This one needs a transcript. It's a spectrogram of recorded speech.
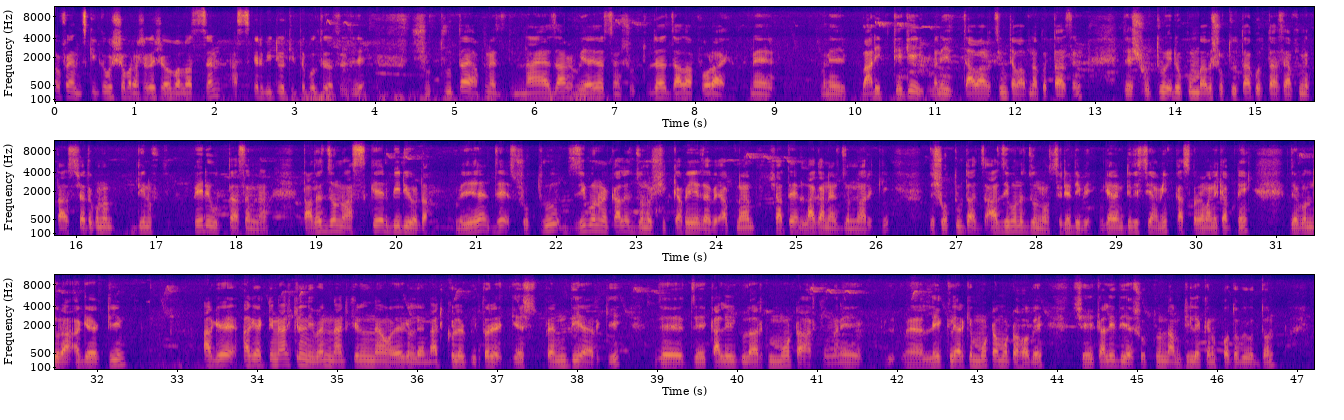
Friends কী খবর সবার? আশা করি সবাই ভালো আছেন। আজকের ভিডিও ভিডিওটিতে বলতে যাচ্ছে যে, শত্রুতায় আপনার নায়াজার হয়ে যাচ্ছেন, শত্রুতা জ্বালা পড়ায় মানে মানে বাড়ির থেকেই মানে যাওয়ার চিন্তা ভাবনা করতে আছেন যে, শত্রু এরকমভাবে শত্রুতা করতে আছে, আপনি তার সাথে কোনো দিন পেরে উঠতে আসেন না। তাদের জন্য আজকের ভিডিওটা যে যে শত্রু জীবনের কালের জন্য শিক্ষা পেয়ে যাবে, আপনার সাথে লাগানোর জন্য আর কি যে শত্রুতা আজীবনের জন্য ছেড়ে দিবে। গ্যারান্টি দিচ্ছি আমি, কাজ করার মালিক আপনি। যে বন্ধুরা, আগে একটি, আগে আগে একটি নারকেল নেবেন। নারকেল নেওয়া হয়ে গেলে নারকেলের ভিতরে গ্যাস প্যান দিয়ে আর কি যে যে কালিগুলো আর কি মোটা আর কি মানে লেখলে আর কি মোটা মোটা হবে, সেই কালি দিয়ে শত্রুর নামটি লেখেন পদবী উদ্যান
